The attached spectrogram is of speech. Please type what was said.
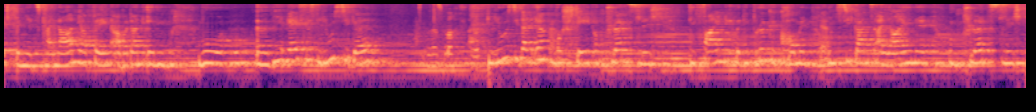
ich bin jetzt kein Narnia-Fan, aber dann eben, wo, äh, wie, wer ist es, die Lucy, gell? Was macht das? Die Lucy dann irgendwo steht und plötzlich die Feinde über die Brücke kommen Ja. und sie ganz alleine und plötzlich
